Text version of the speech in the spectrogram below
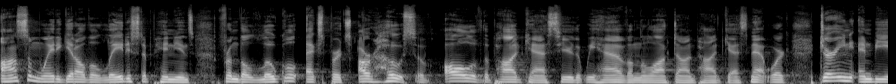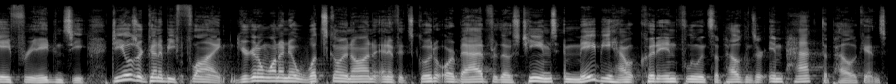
awesome way to get all the latest opinions from the local experts, our hosts of all of the podcasts here that we have on the Locked On Podcast Network during NBA free agency. Deals are going to be flying. You're going to want to know what's going on and if it's good or bad for those teams, and maybe how it could influence the Pelicans or impact the Pelicans.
